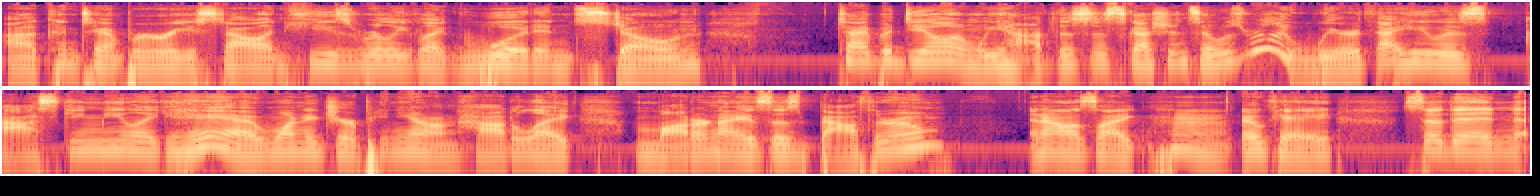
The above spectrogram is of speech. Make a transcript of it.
uh, contemporary style and he's really like wood and stone type of deal and we had this discussion. So it was really weird that he was asking me like hey i wanted your opinion on how to like modernize this bathroom. And I was like, hmm, okay. So then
